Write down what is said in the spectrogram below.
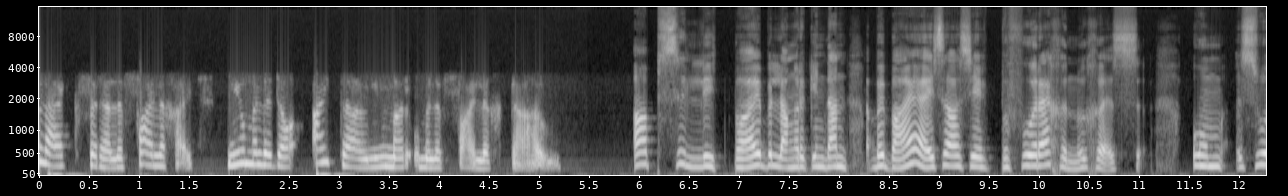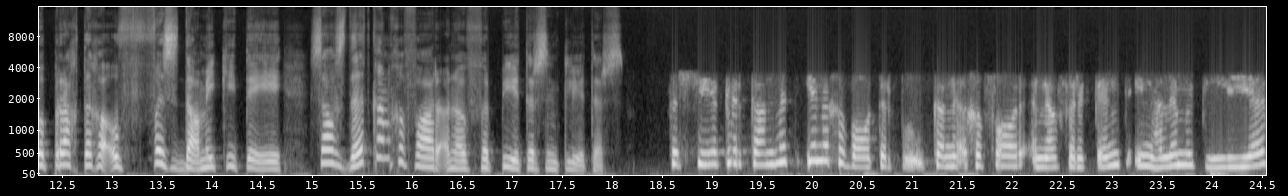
plek vir hulle veiligheid, nie om hulle daar uit te hou nie, maar om hulle veilig te hou. Absoluut, baie belangrik en dan by baie huise as jy bevoorreg genoeg is om so 'n pragtige ou visdammetjie te hê, selfs dit kan gevaar inhou vir Peters en kleuters verseker kan met enige waterpoel kan 'n gevaar inhou vir 'n kind en hulle moet leer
